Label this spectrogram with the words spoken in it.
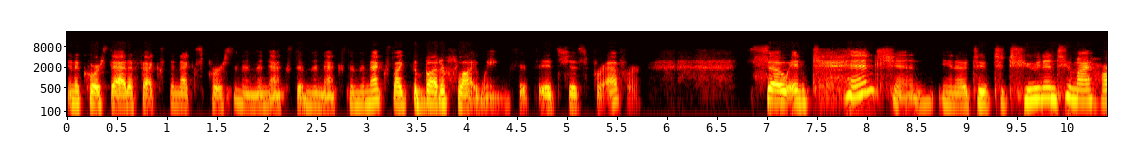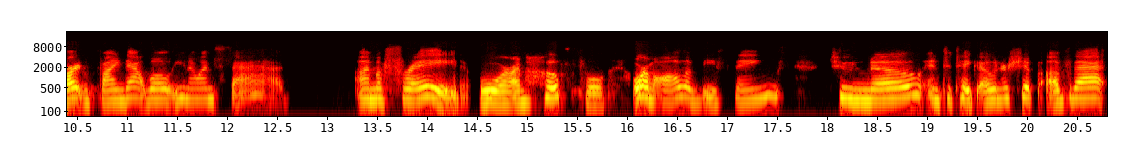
And of course, that affects the next person and the next and the next and the next, like the butterfly wings. It's, it's just forever. So, intention, you know, to, to tune into my heart and find out, well, you know, I'm sad, I'm afraid, or I'm hopeful, or I'm all of these things. To know and to take ownership of that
